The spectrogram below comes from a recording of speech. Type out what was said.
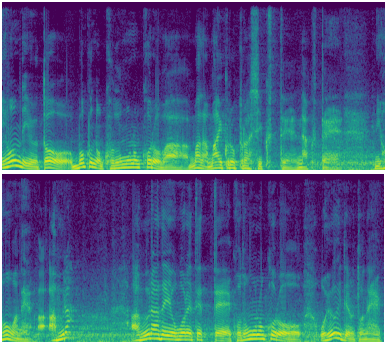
日本でいうと僕の子供の頃はまだマイクロプラスチックってなくて日本はねあ油油で汚れてって子供の頃泳いでるとね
